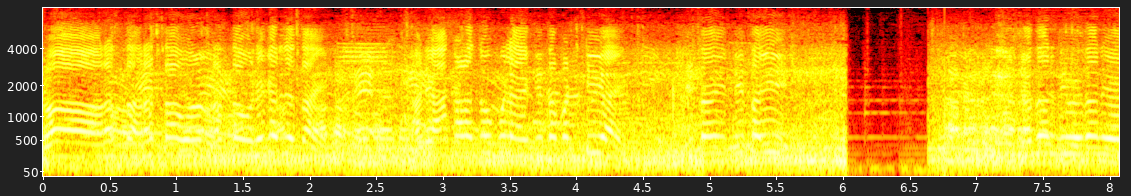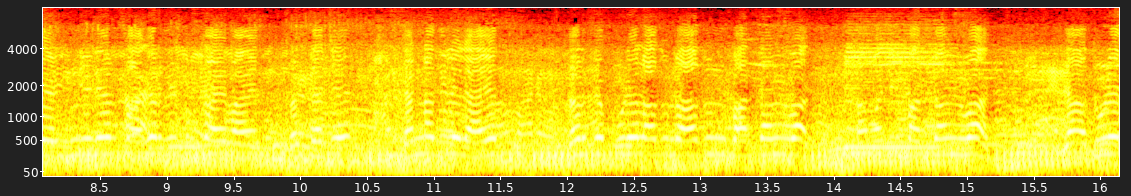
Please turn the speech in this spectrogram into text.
रस्ता रस्ता रस्ता होणे गरजेचं आहे. आणि आखाडा चौफुली आहे तिथं पण टी आहे. तिथं तिथंही सदर निवेदन इंजिनियर सागर देशमुख साहेब आहेत. रस्त्याचे त्यांना दिलेले आहेत. तर ते पुढे अजून अजून बांधकाम विभाग सामाजिक बांधकाम विभाग या धुळे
